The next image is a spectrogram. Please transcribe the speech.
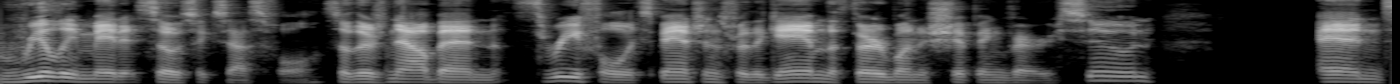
really made it so successful. So there's now been three full expansions for the game. The third one is shipping very soon. And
